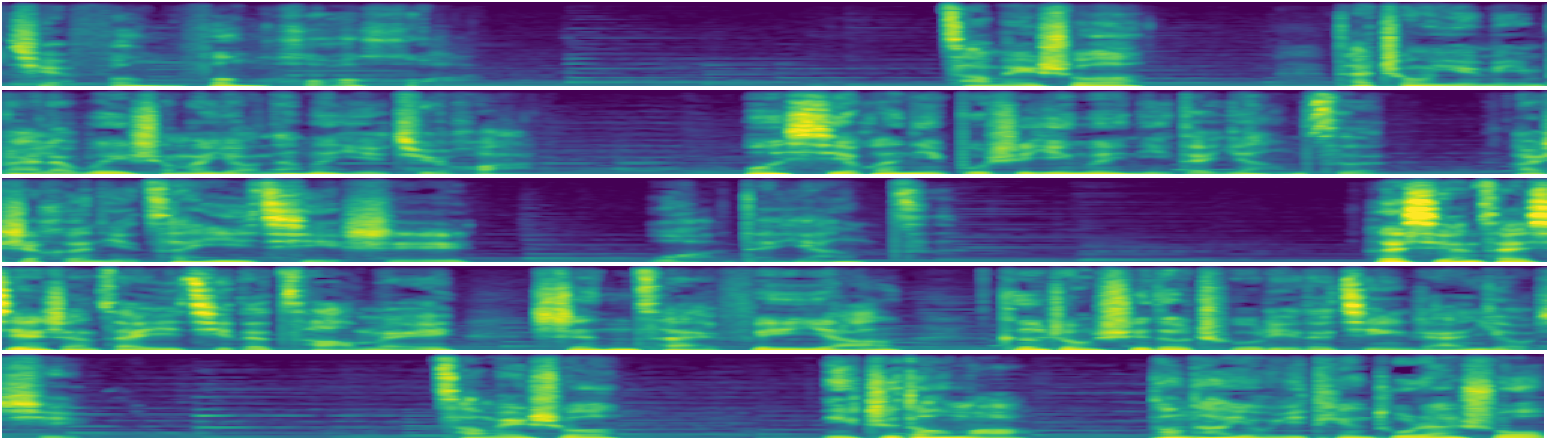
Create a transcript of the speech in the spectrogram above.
却风风火火。草莓说：“他终于明白了为什么有那么一句话：我喜欢你不是因为你的样子，而是和你在一起时，我的样子。”和咸菜先生在一起的草莓神采飞扬，各种事都处理得井然有序。草莓说：“你知道吗？”当他有一天突然说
